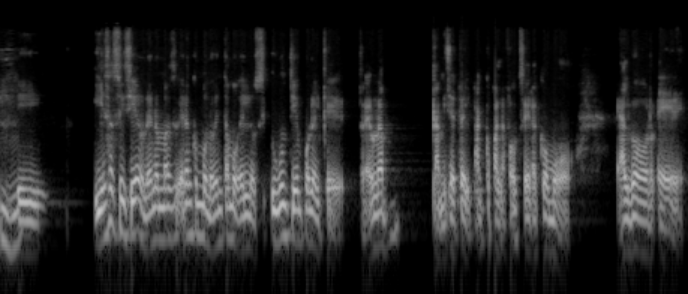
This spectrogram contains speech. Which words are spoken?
y y esas se hicieron, eran, más, eran como 90 modelos. Hubo un tiempo en el que traer una camiseta del Paco Palafox era como algo eh,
